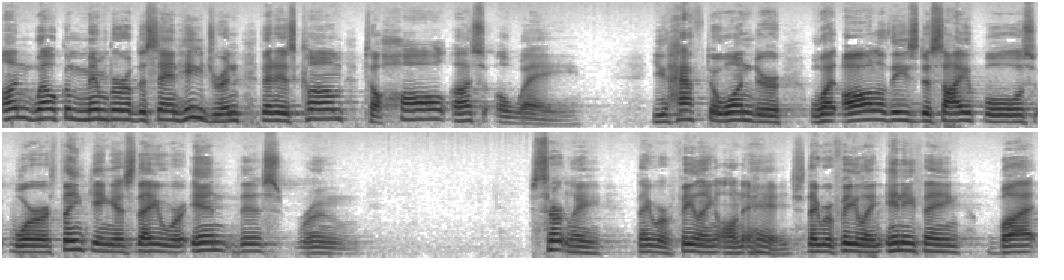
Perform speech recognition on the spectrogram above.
unwelcome member of the Sanhedrin that has come to haul us away? You have to wonder what all of these disciples were thinking as they were in this room certainly they were feeling on edge. They were feeling anything but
